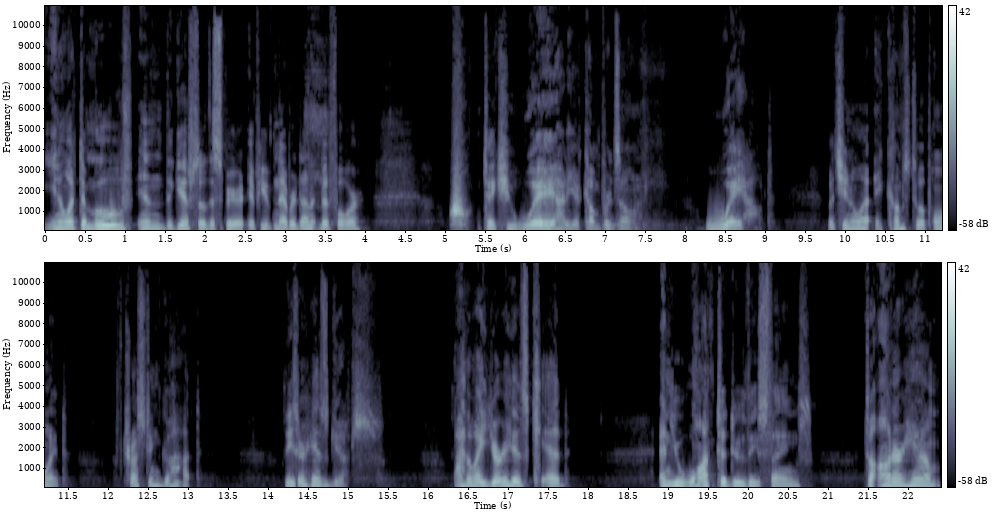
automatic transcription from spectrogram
You know what? To move in the gifts of the Spirit, if you've never done it before, whew, takes you way out of your comfort zone. Way out. But you know what? It comes to a point of trusting God. These are His gifts. By the way, you're His kid. And you want to do these things to honor Him,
